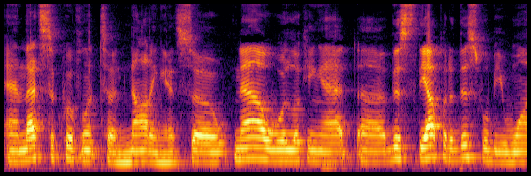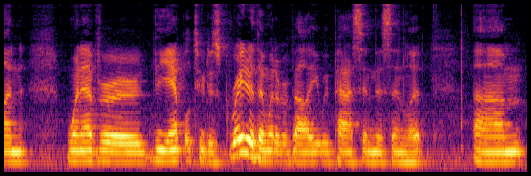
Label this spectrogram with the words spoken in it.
and that's equivalent to knotting it. So now we're looking at uh, this, the output of this will be 1 whenever the amplitude is greater than whatever value we pass in this inlet. Um,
